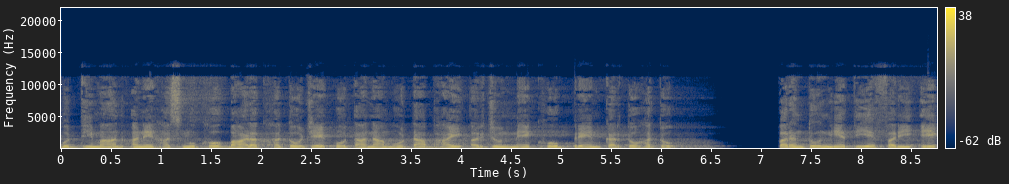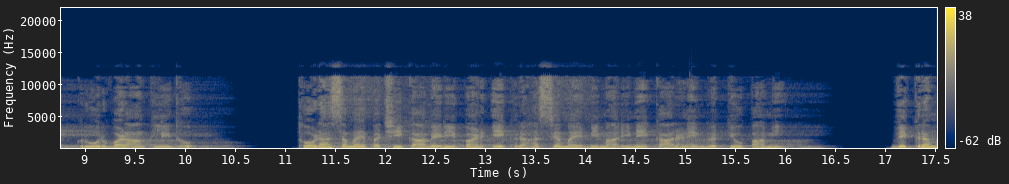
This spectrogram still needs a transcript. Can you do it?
બુદ્ધિમાન અને હસમુખો બાળક હતો જે પોતાના મોટા ભાઈ અર્જુનને ખૂબ પ્રેમ કરતો હતો. પરંતુ નિયતિએ ફરી એક ક્રૂર વળાંક લીધો. થોડા સમય પછી કાવેરી પણ એક રહસ્યમય બીમારીને કારણે મૃત્યુ પામી. વિક્રમ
